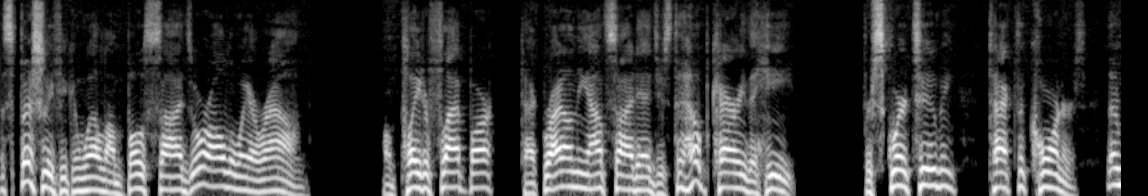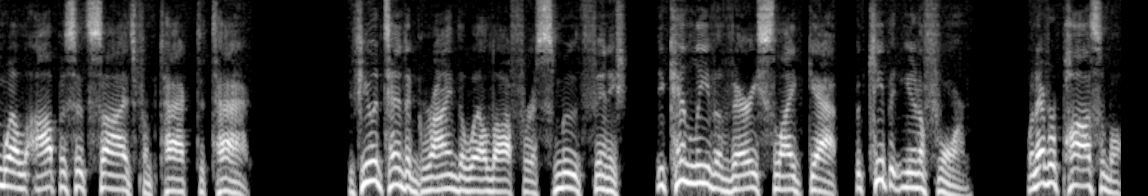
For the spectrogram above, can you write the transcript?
especially if you can weld on both sides or all the way around. On plate or flat bar, tack right on the outside edges to help carry the heat. For square tubing, tack the corners, then weld opposite sides from tack to tack. If you intend to grind the weld off for a smooth finish, you can leave a very slight gap, but keep it uniform. Whenever possible,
